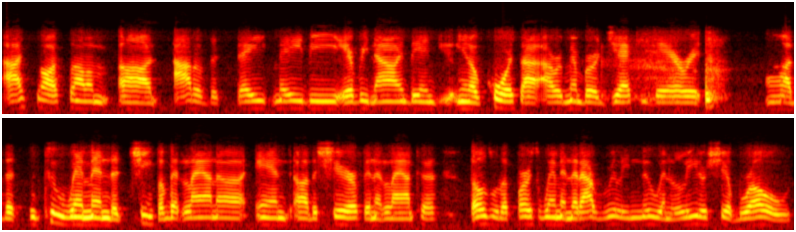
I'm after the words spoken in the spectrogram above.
I saw some uh, out of the state, maybe every now and then. You, you know, of course, I, I remember Jackie Barrett, uh, the, the two women, the chief of Atlanta and uh, the sheriff in Atlanta. Those were the first women that I really knew in leadership roles,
